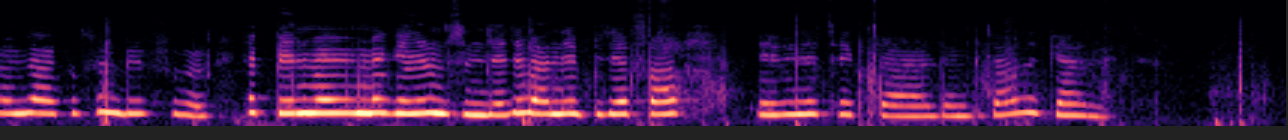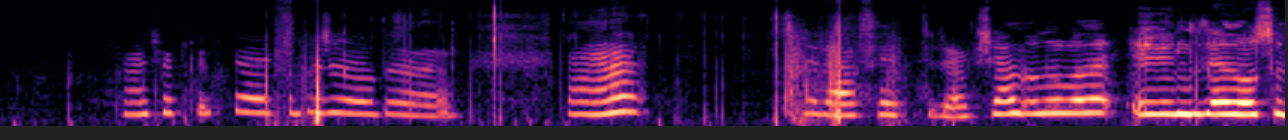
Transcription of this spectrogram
Hem de arkadaşım bir sorun. Hep benim evime gelir misin dedi. Ben de bir defa evine tek geldim. Bir daha da gelmedi. Ben çok kötü bir arkadaş oldum. Ama telafi ettireceğim. Şu an o da bana evin güzel olsun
